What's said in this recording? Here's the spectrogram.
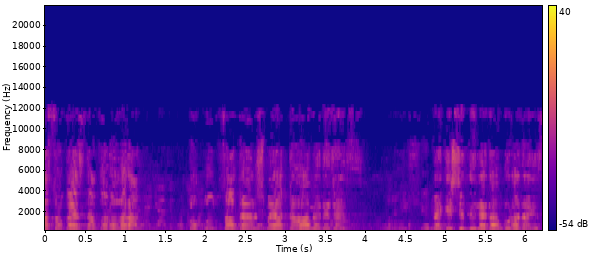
Sanat sokak esnafları olarak toplumsal dayanışmaya devam edeceğiz. Peki şimdi neden buradayız?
